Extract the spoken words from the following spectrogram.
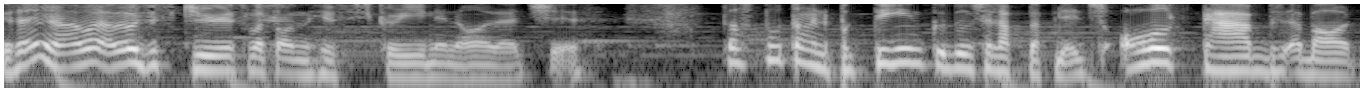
Kasi you know, I was just curious what's on his screen and all that shit. Tapos putang ina, pagtingin ko dun sa laptop niya, it's all tabs about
